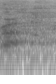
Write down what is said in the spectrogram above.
Bruh.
